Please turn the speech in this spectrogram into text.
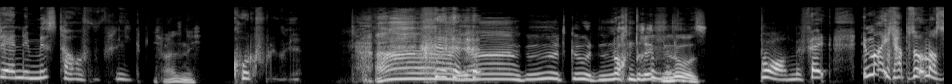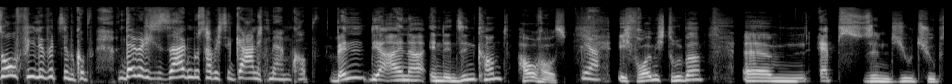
der in den Misthaufen fliegt? Ich weiß nicht. Kotflügel. Ah, ja, gut, gut. Noch einen dritten, los. Boah, mir fällt immer, ich habe so immer so viele Witze im Kopf. Und dann, wenn ich sie sagen muss, habe ich sie gar nicht mehr im Kopf. Wenn dir einer in den Sinn kommt, hau raus. Ja. Ich freue mich drüber. Ähm, Apps sind YouTube,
